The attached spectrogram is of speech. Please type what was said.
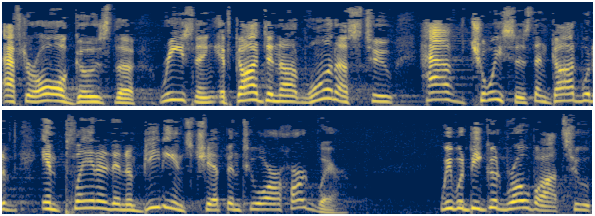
After all, goes the reasoning, if God did not want us to have choices, then God would have implanted an obedience chip into our hardware. We would be good robots who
